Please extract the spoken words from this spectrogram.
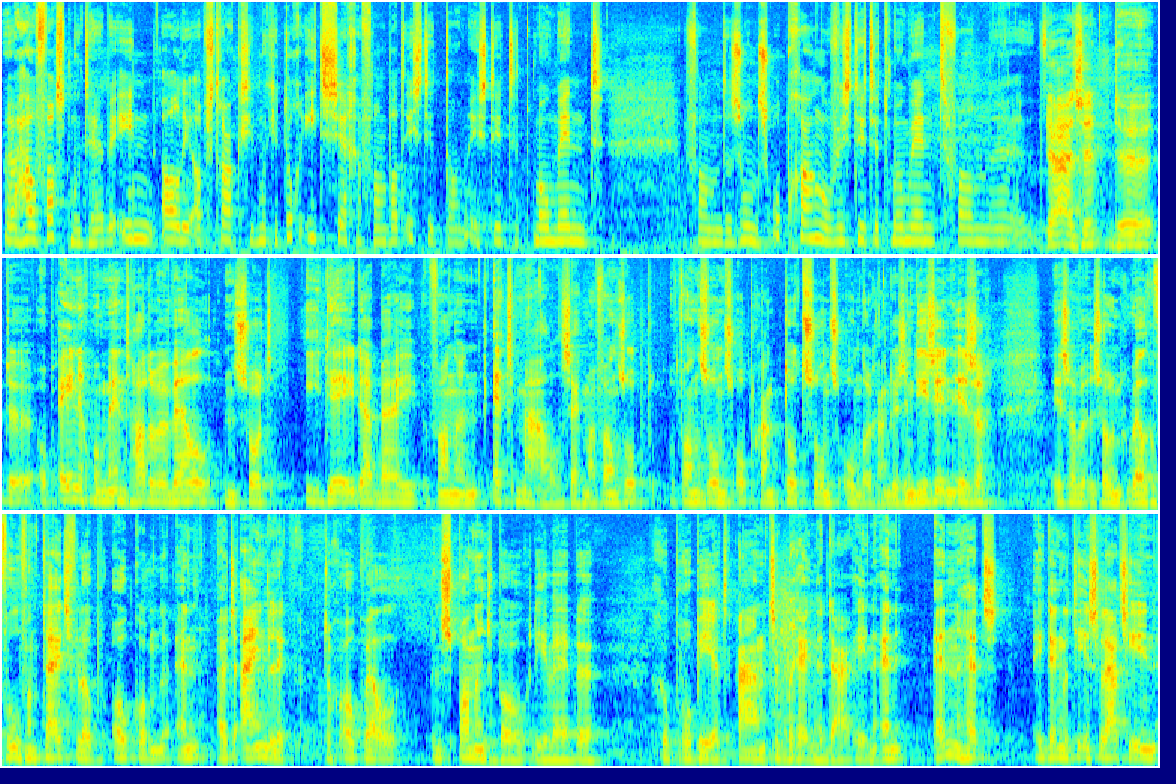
uh, houvast moet hebben in al die abstractie. Moet je toch iets zeggen van wat is dit dan? Is dit het moment van de zonsopgang of is dit het moment van. Uh... Ja, ze, de, de, op enig moment hadden we wel een soort idee daarbij van een etmaal, zeg maar, van, zop, van zonsopgang tot zonsondergang. Dus in die zin is er is er zo'n wel gevoel van tijdsverloop ook om de, en uiteindelijk toch ook wel een spanningsboog die we hebben geprobeerd aan te brengen daarin. En, en het, ik denk dat die installatie in,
